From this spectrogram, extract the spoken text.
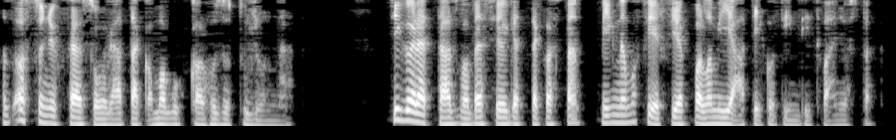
az asszonyok felszolgálták a magukkal hozott uzsonnát. Cigarettázva beszélgettek aztán, még nem a férfiak valami játékot indítványoztak.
